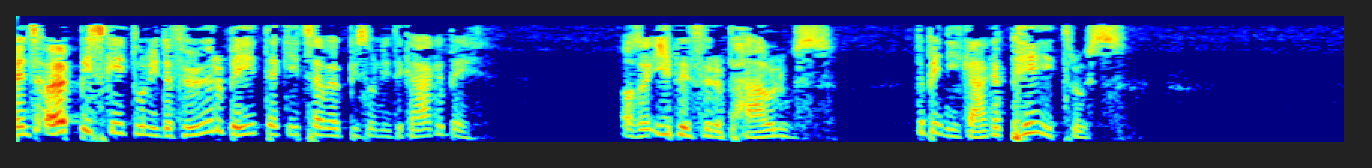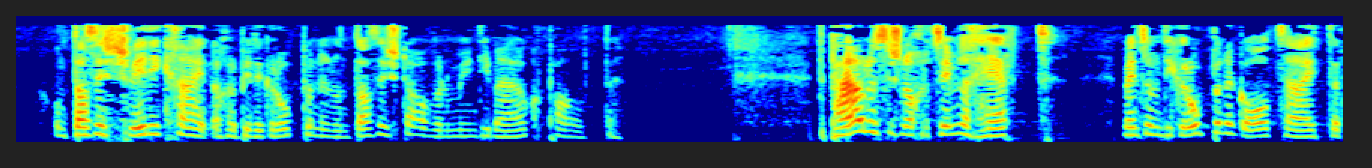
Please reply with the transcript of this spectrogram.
Wenn es etwas gibt, wo ich dafür bin, dann gibt es auch etwas, wo ich dagegen bin. Also ich bin für Paulus. Dann bin ich gegen Petrus. Und das ist die Schwierigkeit nachher bei den Gruppen. Und das ist da, wo wir im Auge behalten Der Paulus ist nachher ziemlich hart. Wenn es um die Gruppen geht, sagt er,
